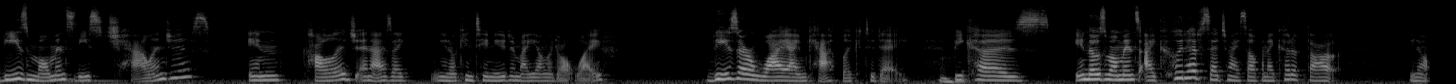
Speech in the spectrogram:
these moments, these challenges in college and as I, you know, continued in my young adult life, these are why I'm Catholic today. Mm-hmm. Because in those moments, I could have said to myself, and I could have thought, you know,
